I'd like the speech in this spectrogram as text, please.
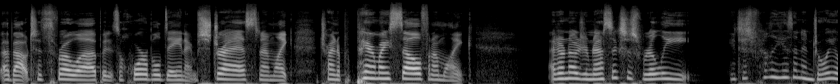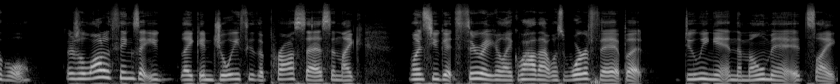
about to throw up and it's a horrible day and I'm stressed and I'm like trying to prepare myself and I'm like, I don't know, gymnastics just really, it just really isn't enjoyable. There's a lot of things that you like enjoy through the process and like once you get through it, you're like, wow, that was worth it. But doing it in the moment, it's like,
